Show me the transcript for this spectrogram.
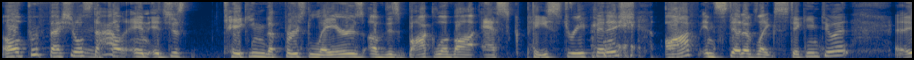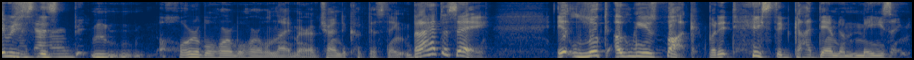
all professional style, and it's just taking the first layers of this baklava esque pastry finish off instead of like sticking to it. It was just this God. mm, horrible, horrible, horrible nightmare of trying to cook this thing. But I have to say, it looked ugly as fuck, but it tasted goddamn amazing.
